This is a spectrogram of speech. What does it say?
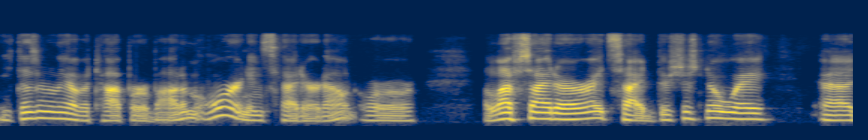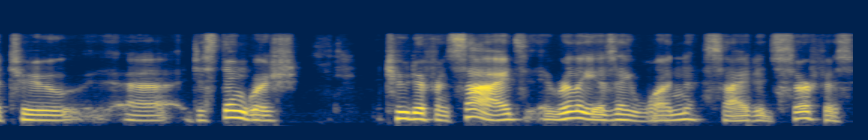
It doesn't really have a top or a bottom or an inside or an out or a left side or a right side. There's just no way uh, to uh, distinguish two different sides. It really is a one-sided surface.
